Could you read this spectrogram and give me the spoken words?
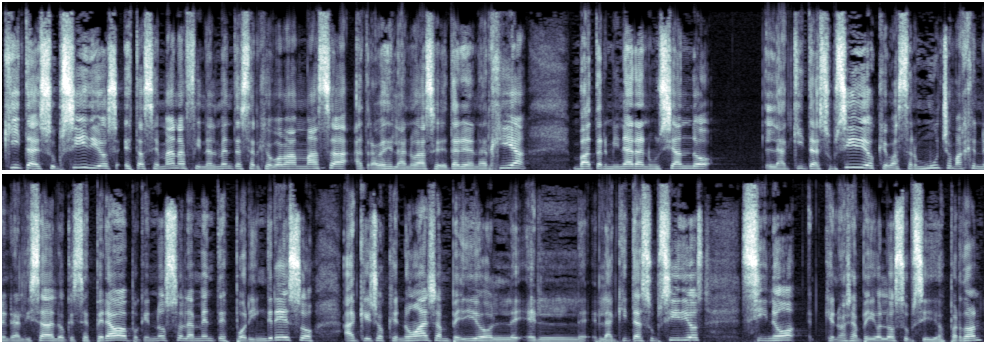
quita de subsidios. Esta semana finalmente Sergio Obama Massa, a través de la nueva secretaria de Energía, va a terminar anunciando la quita de subsidios, que va a ser mucho más generalizada de lo que se esperaba, porque no solamente es por ingreso aquellos que no hayan pedido la quita de subsidios, sino que no hayan pedido los subsidios, perdón,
